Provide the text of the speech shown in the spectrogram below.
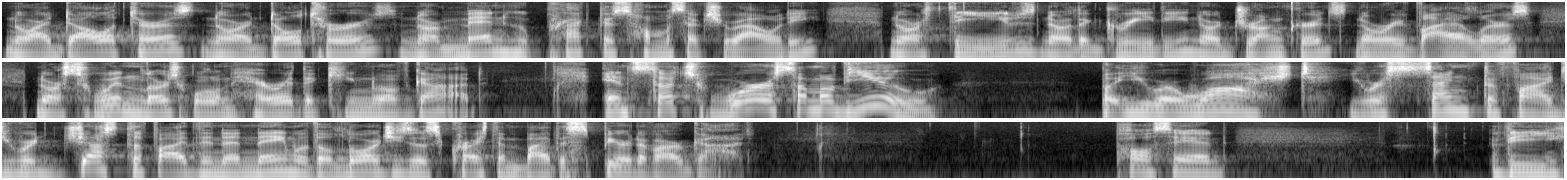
nor idolaters, nor adulterers, nor men who practice homosexuality, nor thieves, nor the greedy, nor drunkards, nor revilers, nor swindlers will inherit the kingdom of God. And such were some of you. But you were washed, you were sanctified, you were justified in the name of the Lord Jesus Christ and by the Spirit of our God. Paul saying the,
